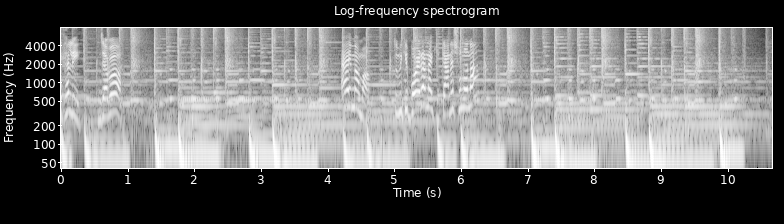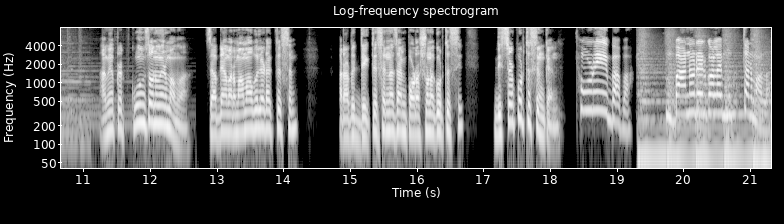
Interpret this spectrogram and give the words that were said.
আই খালি যাবা? এই মামা তুমি কি বয়রা নাকি? কানে শোনো না? আমি আপনার কোন জন্মের মামা যে আপনি আমার মামা বলে ডাকতেছেন? আর আপনি দেখতেছেন না যে আমি পড়াশোনা করতেছি? ডিস্টার্ব করতেছেন কেন? ওরে বাবা বানরের গলায় মুক্তার মালা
